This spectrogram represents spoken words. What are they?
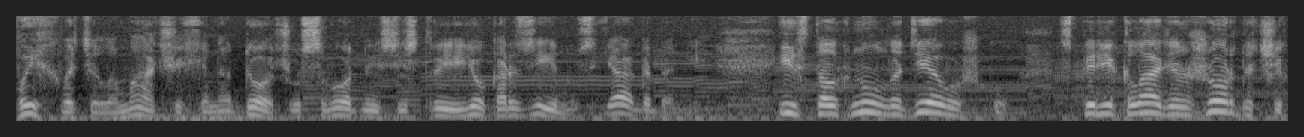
выхватила мачехина дочь у сводной сестры ее корзину с ягодами и столкнула девушку с перекладин жердочек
